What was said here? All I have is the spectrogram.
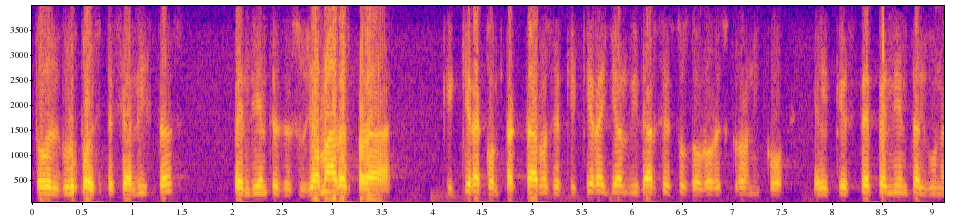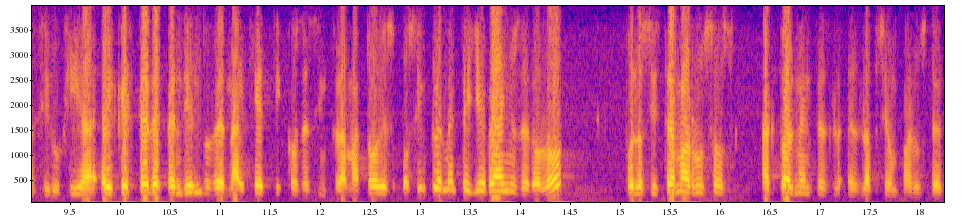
todo el grupo de especialistas pendientes de sus llamadas para que quiera contactarnos, el que quiera ya olvidarse de estos dolores crónicos, el que esté pendiente de alguna cirugía, el que esté dependiendo de analgésicos, desinflamatorios o simplemente lleve años de dolor, pues los sistemas rusos actualmente es, es la opción para usted.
